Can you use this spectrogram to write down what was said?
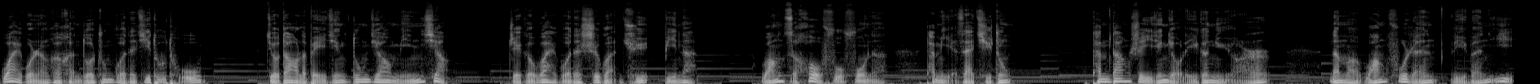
外国人和很多中国的基督徒就到了北京东郊民巷这个外国的使馆区避难。王子厚夫妇呢？他们也在其中，他们当时已经有了一个女儿，那么王夫人李文义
